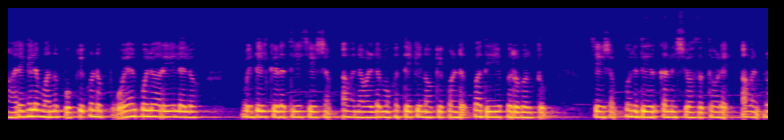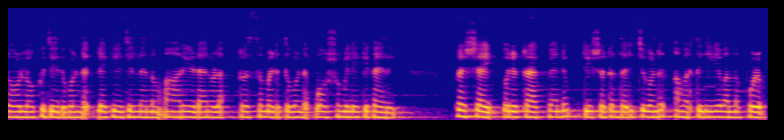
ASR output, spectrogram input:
ആരെങ്കിലും വന്ന് പൊക്കിക്കൊണ്ട് പോയാൽ പോലും അറിയില്ലല്ലോ. ബെഡിൽ കിടത്തിയ ശേഷം അവൻ അവളുടെ മുഖത്തേക്ക് നോക്കിക്കൊണ്ട് പതിയെ പെറുപെറുത്തു. ശേഷം ഒരു ദീർഘനിശ്വാസത്തോടെ അവൻ ഡോർ ലോക്ക് ചെയ്തുകൊണ്ട് ലഗേജിൽ നിന്നും മാറിയിടാനുള്ള ഡ്രസ്സും എടുത്തുകൊണ്ട് വാഷ്റൂമിലേക്ക് കയറി. ഫ്രഷായി ഒരു ട്രാക്ക് പാന്റും ടീഷർട്ടും ധരിച്ചുകൊണ്ട് അമർ തിരികെ വന്നപ്പോഴും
